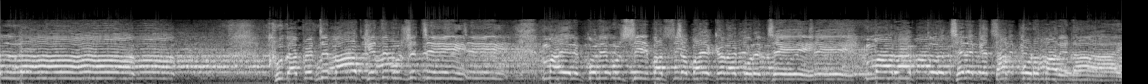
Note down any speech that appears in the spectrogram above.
আল্লাহ! ক্ষুদা পেটে মা খেতে বসেছে। মায়ের কোলে বসে বাচ্চা পায়খানা করেছে। মা রাগ করে ছেলেকে থাপ্পড় মারে নাই।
